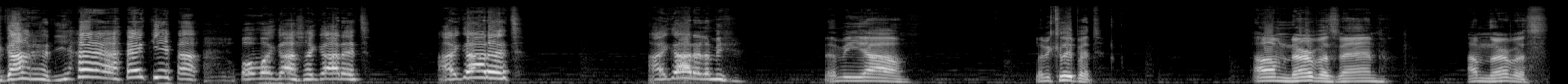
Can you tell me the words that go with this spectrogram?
got it! Yeah! Heck yeah! Oh my gosh, I got it! I got it! I got it! Let me... Let me, uh... Let me clip it. I'm nervous, man. I'm nervous.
